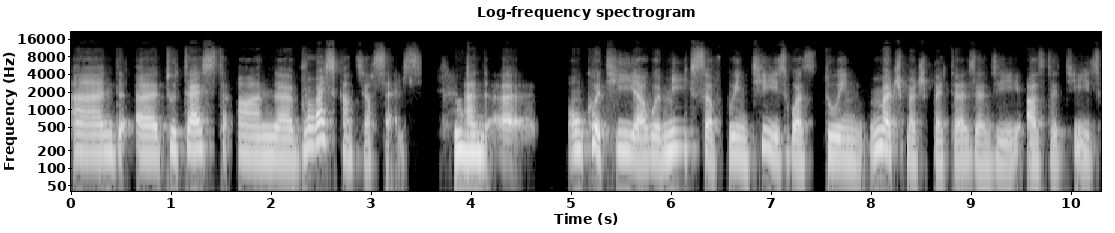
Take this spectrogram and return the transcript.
and uh, to test on uh, breast cancer cells. Mm-hmm. And Oncoti, our mix of green teas was doing much, much better than the other teas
